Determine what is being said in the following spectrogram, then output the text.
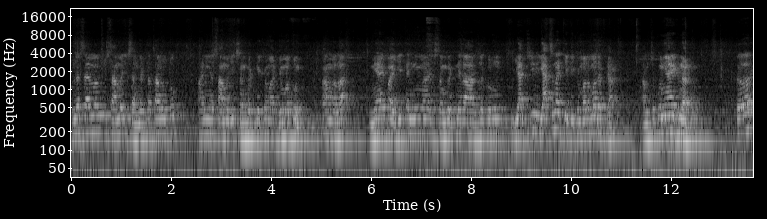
पुन्हा साहेब आम्ही सामाजिक संघटना चालवतो आणि या सामाजिक संघटनेच्या माध्यमातून आम्हाला न्याय पाहिजे त्यांनी माझ्या संघटनेला अर्ज करून याची याचना केली की मला मदत करा. आमचं कोणी ऐकणार नाही. तर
